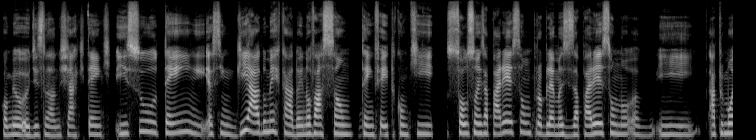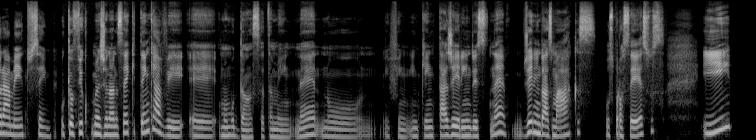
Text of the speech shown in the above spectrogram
como eu, eu, disse lá no Shark Tank, isso tem, assim, guiado o mercado. A inovação tem feito com que soluções apareçam, problemas desapareçam no, e aprimoramento sempre. O que eu fico imaginando assim, é que tem que haver é, uma mudança também, né, no, enfim, em quem está gerindo esse, né, gerindo as marcas, os processos e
